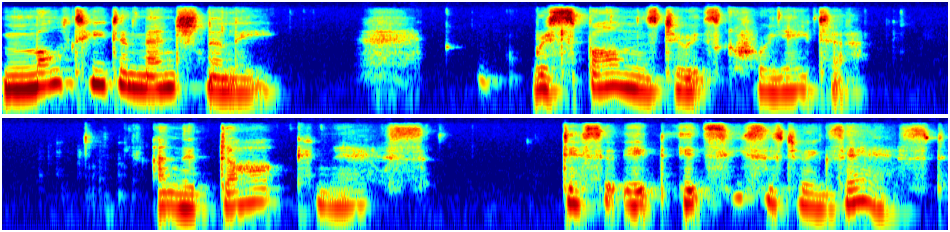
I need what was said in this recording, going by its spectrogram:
multidimensionally responds to its creator. And the darkness, it, it ceases to exist.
